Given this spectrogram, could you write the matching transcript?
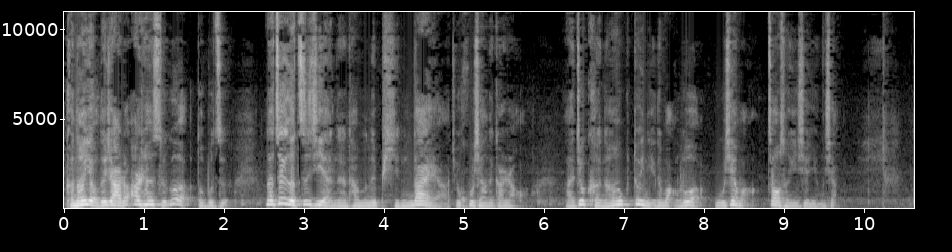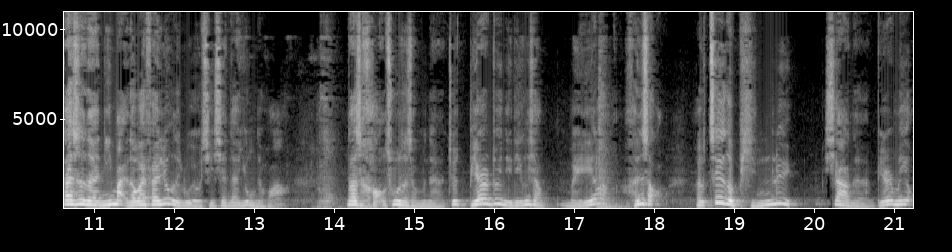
可能有的家都二三十个都不止。那这个之间呢，他们的频带啊，就互相的干扰。啊，就可能对你的网络无线网造成一些影响。但是呢，你买的 WiFi 六的路由器现在用的话，那是好处是什么呢？就别人对你的影响没了，很少。呃，这个频率下呢，别人没有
